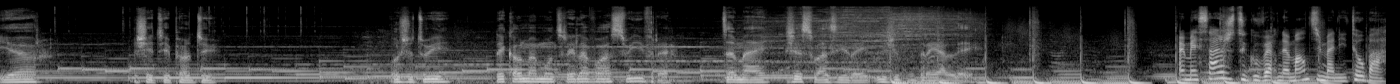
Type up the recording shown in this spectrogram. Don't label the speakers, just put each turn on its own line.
Hier, j'étais perdu. Aujourd'hui, l'école m'a montré la voie à suivre. Demain, je choisirai où je voudrais aller.
Un message du gouvernement du Manitoba.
